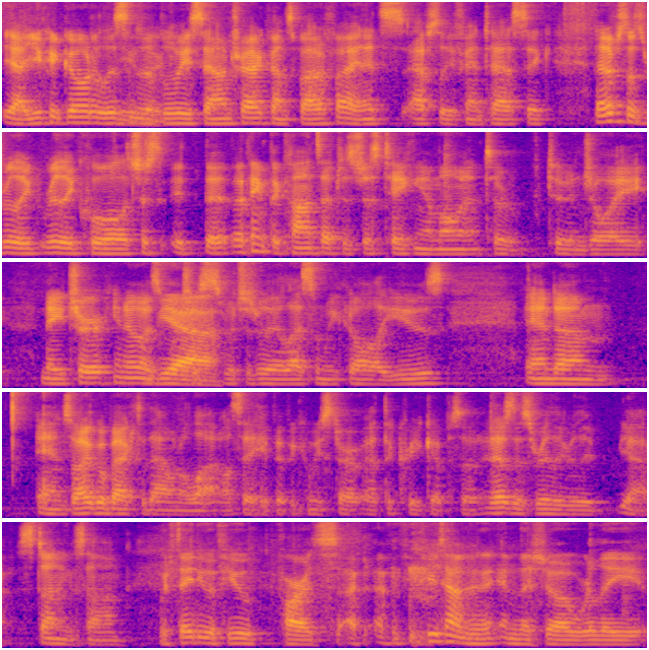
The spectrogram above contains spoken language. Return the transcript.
Yeah, you could go to listen to the Bluey soundtrack on Spotify, and it's absolutely fantastic. That episode's really, really cool. It's just, it, the, I think the concept is just taking a moment to to enjoy nature. You know, is, Yeah. which is which is really a lesson we could all use, and um, and so I go back to that one a lot. I'll say, hey, Pippi, can we start at the Creek episode? It has this really, really, yeah, stunning song. which they do a few parts a, a few times in, in the show really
